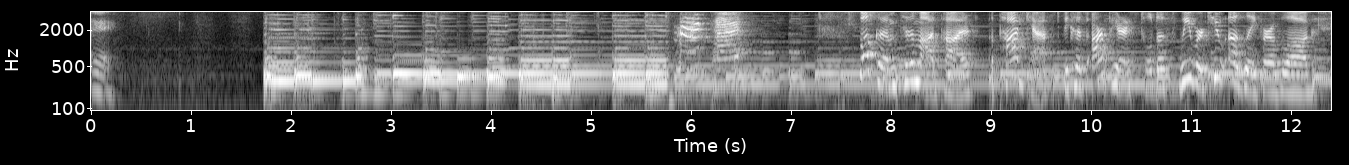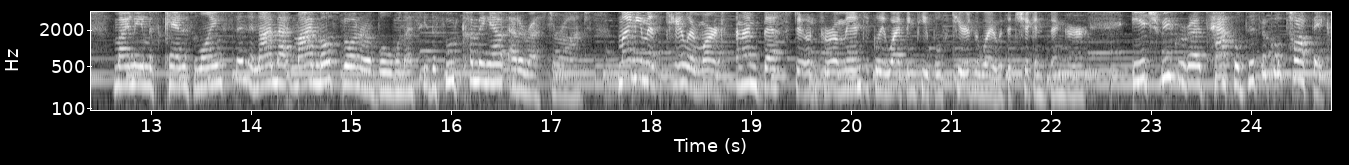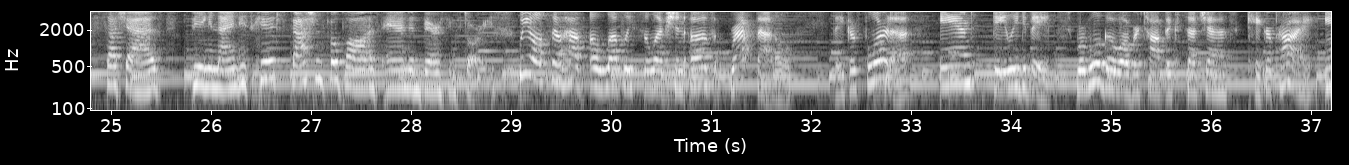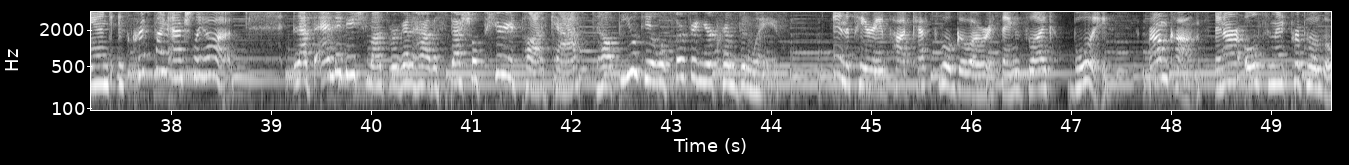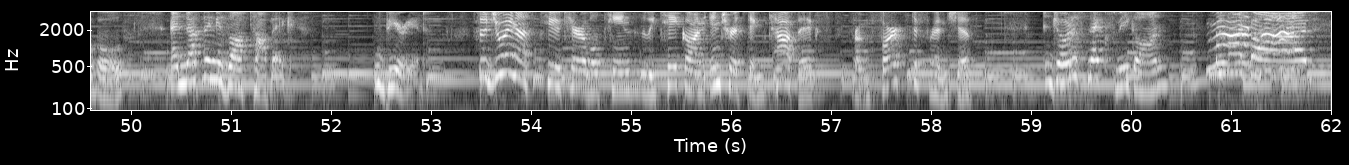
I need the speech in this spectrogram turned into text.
Okay. Welcome to the Mod Pod, a podcast because our parents told us we were too ugly for a vlog. My name is Candace Williamson, and I'm at my most vulnerable when I see the food coming out at a restaurant. My name is Taylor Marks, and I'm best known for romantically wiping people's tears away with a chicken finger. Each week, we're going to tackle difficult topics such as being a 90s kid, fashion faux pas, and embarrassing stories. We also have a lovely selection of rap battles, Baker, Florida, and daily debates, where we'll go over topics such as cake or pie, and is Chris Pine actually hot? And at the end of each month, we're going to have a special period podcast to help you deal with surfing your crimson wave. In the period podcast, we'll go over things like boys, rom coms, and our ultimate proposal goals. And nothing is off topic. Period. So join us, two terrible teens, as we take on interesting topics from farts to friendship. And join us next week on Mod Pod!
